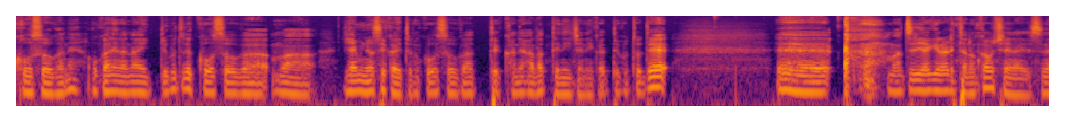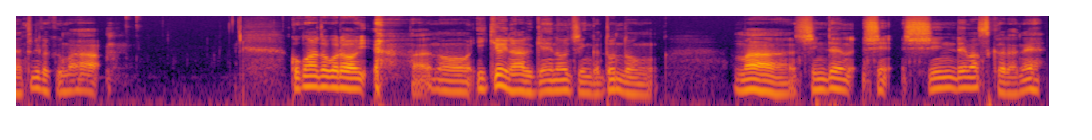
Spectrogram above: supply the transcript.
構想がね、お金がないっていうことで構想が、まあ、闇の世界との構想があって、金払ってねえじゃねえかってことで、えー、祭り上げられたのかもしれないですね。とにかくまあ、ここのところ、あの、勢いのある芸能人がどんどん、まあ、死んで、死んでますからね。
